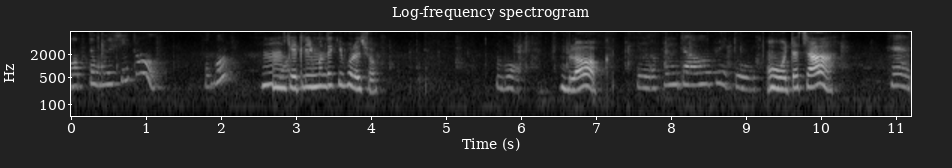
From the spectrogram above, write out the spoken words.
বকটা বসি তো হুম কেটলির মধ্যে কি ভরেছো ব্লক ও ওটা চা? হ্যাঁ।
